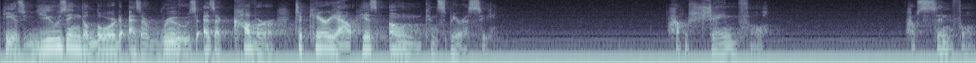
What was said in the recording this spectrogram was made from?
He is using the Lord as a ruse, as a cover to carry out his own conspiracy. How shameful, how sinful,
